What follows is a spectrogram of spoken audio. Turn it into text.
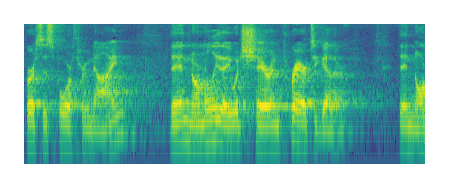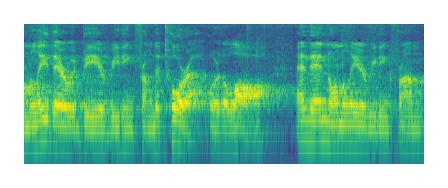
verses 4 through 9. Then, normally, they would share in prayer together. Then, normally, there would be a reading from the Torah or the law, and then, normally, a reading from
